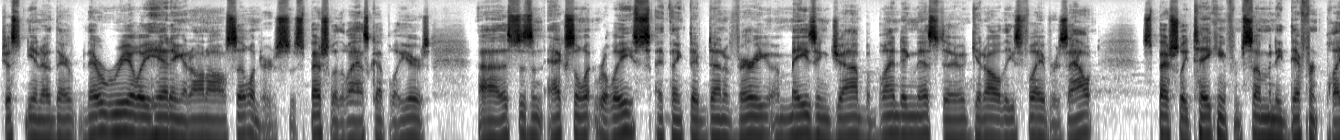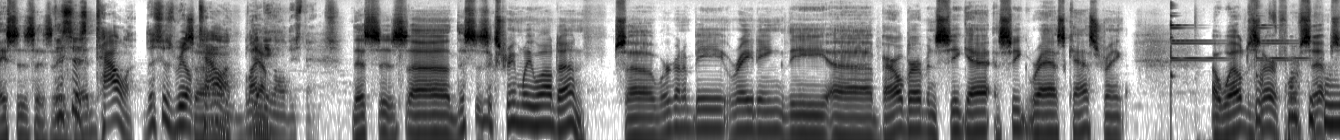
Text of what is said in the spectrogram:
just you know they're they're really hitting it on all cylinders, especially the last couple of years. Uh, this is an excellent release. I think they've done a very amazing job of blending this to get all these flavors out, especially taking from so many different places as This is did. talent. This is real So, talent. Blending yeah. all these things. this is uh, this is extremely well done. So we're going to be rating the uh, Barrell Bourbon seaga- seagrass cask strength a well deserved four sips.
